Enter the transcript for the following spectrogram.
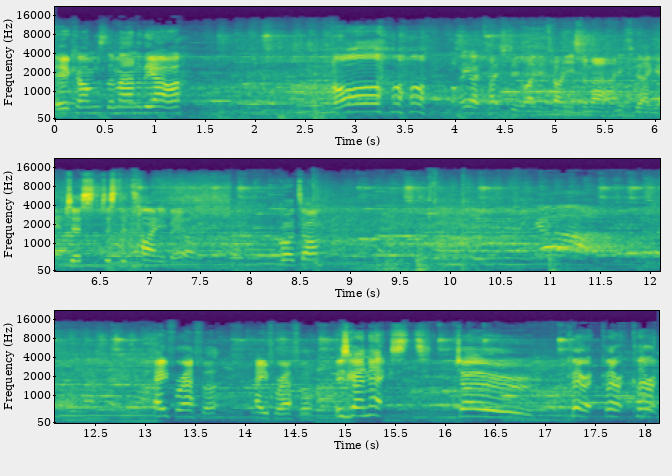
Here comes the man of the hour. Oh, I think I touched it like the tiniest amount. I need to do that again. just just a tiny bit. Go on, Tom. A for effort. A for effort. Who's going next? Joe. Clear it, clear it, clear it.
